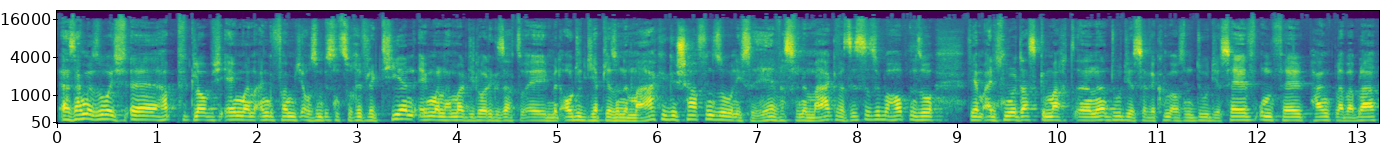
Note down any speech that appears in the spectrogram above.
Ja, sagen wir so, ich äh, habe, glaube ich, irgendwann angefangen, mich auch so ein bisschen zu reflektieren. Irgendwann haben halt die Leute gesagt, so, ey, mit Audio, die habt ja so eine Marke geschaffen, so. Und ich so, hä, was für eine Marke, was ist das überhaupt? Und so, wir haben eigentlich nur das gemacht, äh, ne, do-it-yourself, wir kommen aus dem Do-it-yourself-Umfeld, Punk, bla, bla, bla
